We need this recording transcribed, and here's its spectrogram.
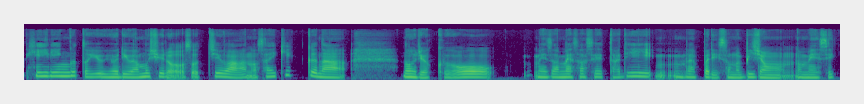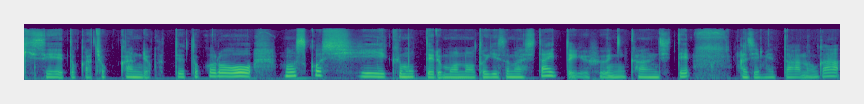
ヒーリングというよりはむしろそっちはあのサイキックな能力を目覚めさせたりやっぱりそのビジョンの明晰性とか直感力っていうところをもう少し曇ってるものを研ぎ澄ましたいというふうに感じて始めたのが、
